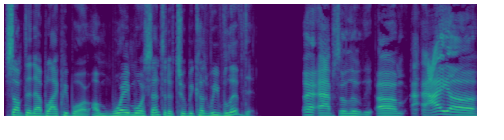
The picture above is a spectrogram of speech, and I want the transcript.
something that black people are, are way more sensitive to because we've lived it. Absolutely. Um, I, I uh,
